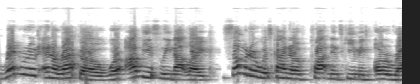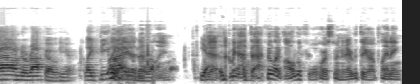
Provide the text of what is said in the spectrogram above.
Redroot and Arakko were obviously not like Summoner was kind of plotting and scheming around Arakko here, like the Oh, yeah, Yeah, island. definitely. Arakko. Yeah. Yeah, I mean, I, th- I feel like all the four horsemen and everything are planning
